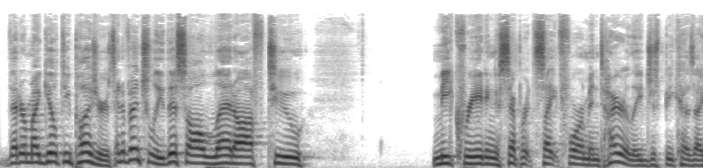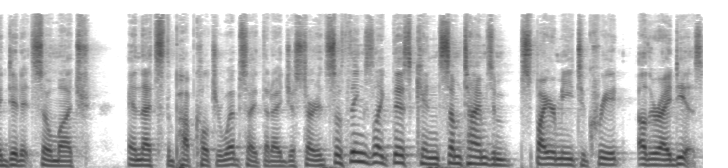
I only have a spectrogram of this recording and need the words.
that are my guilty pleasures. And eventually this all led off to me creating a separate site for him entirely just because I did it so much. And that's the pop culture website that I just started. So things like this can sometimes inspire me to create other ideas.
